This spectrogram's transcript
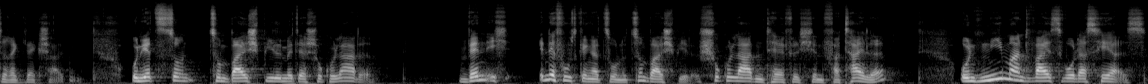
direkt wegschalten. Und jetzt zum, zum Beispiel mit der Schokolade. Wenn ich in der Fußgängerzone zum Beispiel Schokoladentäfelchen verteile und niemand weiß, wo das her ist,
